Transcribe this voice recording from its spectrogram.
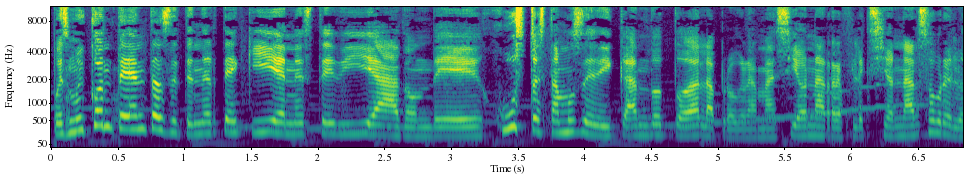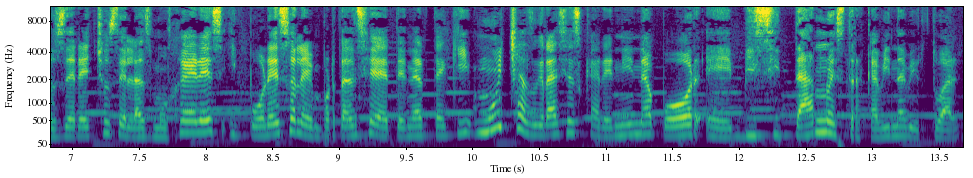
Pues muy contentas de tenerte aquí en este día donde justo estamos dedicando toda la programación a reflexionar sobre los derechos de las mujeres y por eso la importancia de tenerte aquí. Muchas gracias Karenina por eh, visitar nuestra cabina virtual.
